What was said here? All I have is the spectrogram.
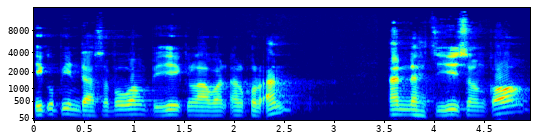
iku pindah sapa wong bihi kelawan Al-Qur'an an-nahjihi sangka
